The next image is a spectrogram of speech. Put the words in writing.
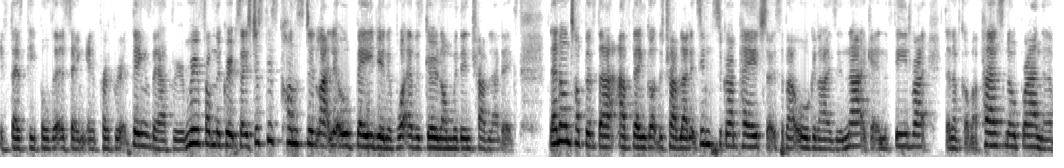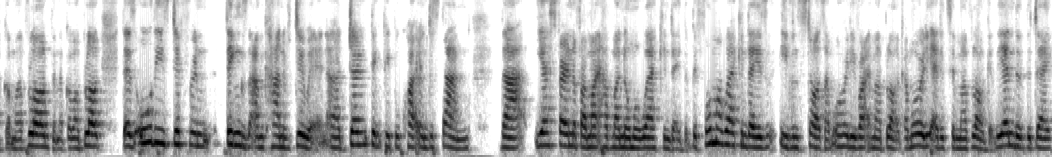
if there's people that are saying inappropriate things, they have to be removed from the group. So it's just this constant like little babying of whatever's going on within Travel Addicts. Then on top of that, I've then got the Travel Addicts Instagram page. So it's about organizing that, getting the feed right. Then I've got my personal brand, then I've got my vlog, then I've got my blog. There's all these different things that I'm kind of doing. And I don't think people quite understand that yes fair enough i might have my normal working day but before my working day even starts i'm already writing my blog i'm already editing my blog at the end of the day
